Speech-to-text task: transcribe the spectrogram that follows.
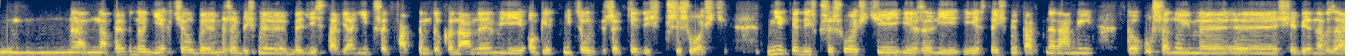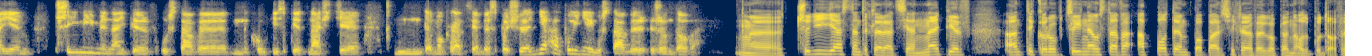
M, Na, na pewno nie chciałbym, żebyśmy byli stawiani przed faktem dokonanym i obietnicą, że kiedyś w przyszłości. Nie kiedyś w przyszłości, jeżeli jesteśmy partnerami, to uszanujmy e, siebie nawzajem. Przyjmijmy najpierw ustawę Kukiz 15, m, demokracja bezpośrednia, a później ustawy rządowe. E, Czyli jasna deklaracja. Najpierw antykorupcyjna ustawa, a potem poparcie Krajowego Planu Odbudowy.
